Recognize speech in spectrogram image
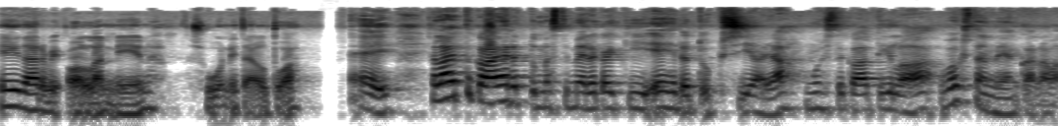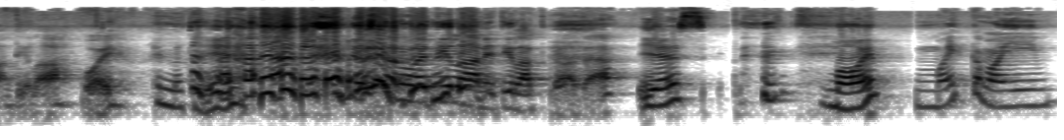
ei tarvi olla niin suunniteltua. Ei. Ja laittakaa ehdottomasti meille kaikki ehdotuksia ja muistakaa tilaa. Voiko tämän meidän kanavan tilaa? Voi. En mä tiedä. Jos voi tilaa, niin tilatkaa tää. yes. Moi. Moikka moi!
